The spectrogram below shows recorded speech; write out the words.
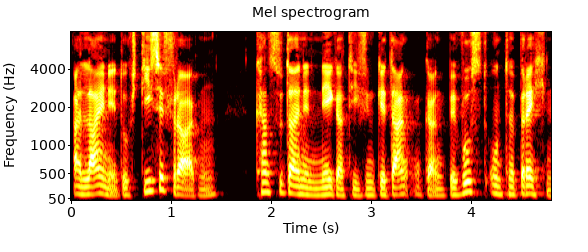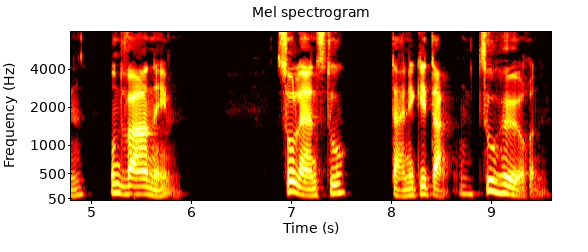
Alleine durch diese Fragen kannst du deinen negativen Gedankengang bewusst unterbrechen und wahrnehmen. So lernst du, deine Gedanken zu hören.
